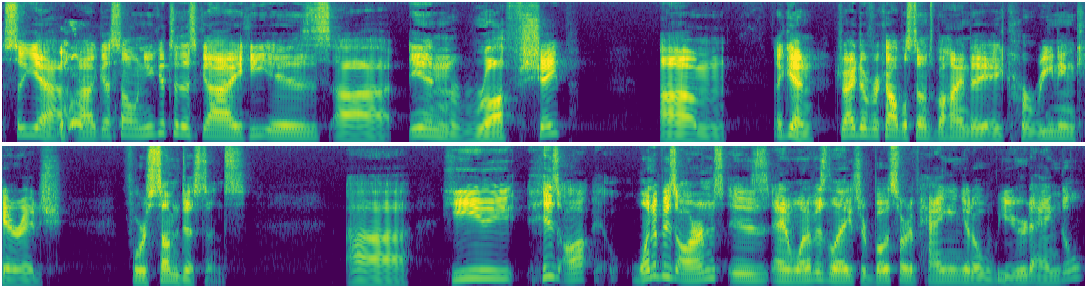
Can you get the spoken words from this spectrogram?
So yeah, uh, Gaston, when you get to this guy, he is uh, in rough shape. Um, again, dragged over cobblestones behind a, a careening carriage for some distance. Uh, he his one of his arms is and one of his legs are both sort of hanging at a weird angle.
